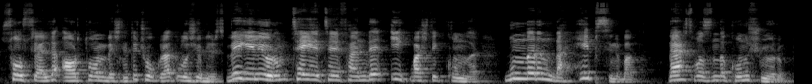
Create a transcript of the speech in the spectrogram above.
sosyalde artı 15 nete çok rahat ulaşabilirsin. Ve geliyorum TYT Fen'de ilk baştaki konular. Bunların da hepsini bak ders bazında konuşmuyorum.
